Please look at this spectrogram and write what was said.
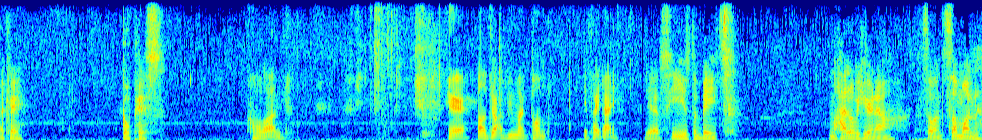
Okay. Go piss. Hold on. Here, I'll drop you my pump if I die. Yes, he's the bait. I'm gonna hide over here now. So when someone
